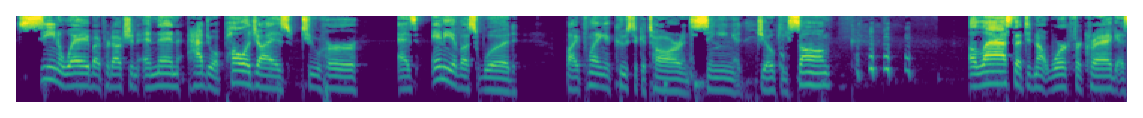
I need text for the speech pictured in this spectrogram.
seen away by production, and then had to apologize to her as any of us would by playing acoustic guitar and singing a jokey song. Alas, that did not work for Craig as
